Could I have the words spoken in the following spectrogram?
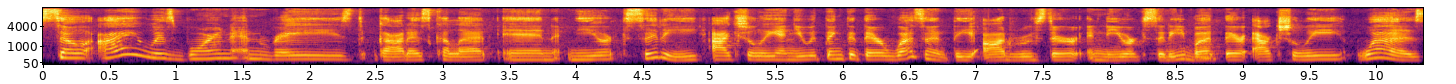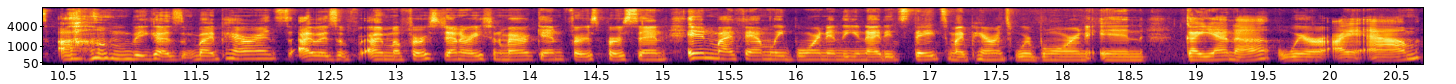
So I was born and raised Goddess Colette in New York City, actually, and you would think that there wasn't the odd rooster in New York City, but there actually was, um, because my parents, I was, a, I'm a first generation American, first person in my family born in the United States. My parents were born in Guyana, where I am,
